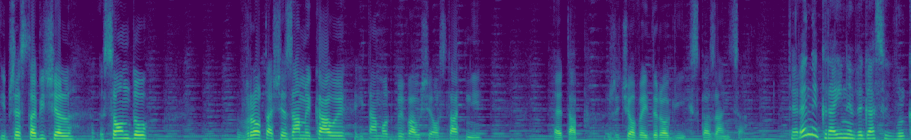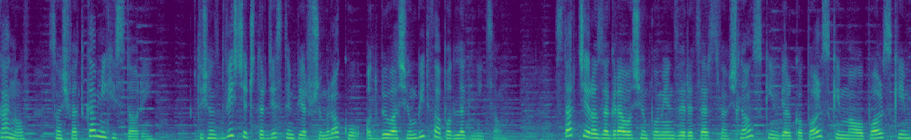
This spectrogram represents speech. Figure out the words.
i przedstawiciel sądu. Wrota się zamykały i tam odbywał się ostatni etap życiowej drogi skazańca. Tereny krainy wygasłych wulkanów są świadkami historii. W 1241 roku odbyła się bitwa pod Legnicą. Starcie rozegrało się pomiędzy rycerstwem śląskim, wielkopolskim, małopolskim,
